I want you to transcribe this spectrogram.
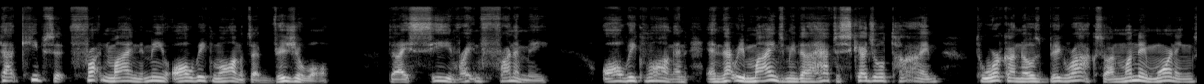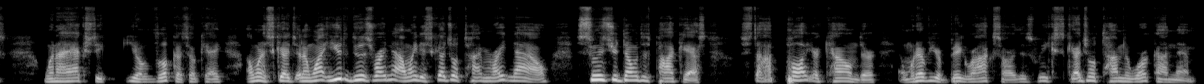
that keeps it front in mind to me all week long. It's that visual that I see right in front of me all week long. And, and that reminds me that I have to schedule time to work on those big rocks. So on Monday mornings, when I actually, you know, look, it's okay. I want to schedule, and I want you to do this right now. I want you to schedule time right now. As soon as you're done with this podcast, stop, pull out your calendar, and whatever your big rocks are this week, schedule time to work on them.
